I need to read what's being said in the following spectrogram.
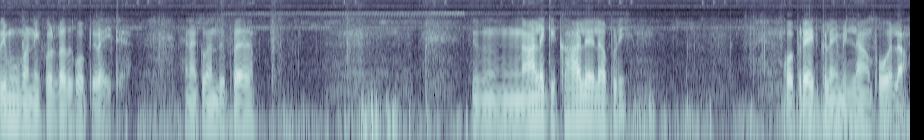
ரிமூவ் பண்ணிக்கொள்வது காப்பிரைட்டு எனக்கு வந்து இப்போ நாளைக்கு காலையில் அப்படி காப்பிரைட் கிளைம் இல்லாமல் போகலாம்.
